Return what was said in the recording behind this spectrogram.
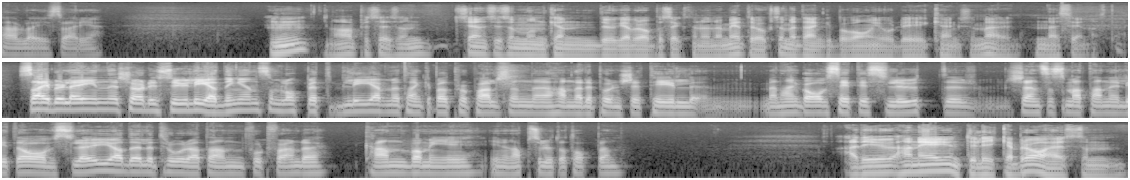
Tävla i Sverige. Mm, ja, precis. Hon känns ju som hon kan duga bra på 1600 meter också med tanke på vad hon gjorde i Kangsumer näst senaste. Cyberlane kördes ju i ledningen som loppet blev med tanke på att Propulsion eh, hamnade punchigt till, men han gav sig till slut. Eh, känns det som att han är lite avslöjad eller tror du att han fortfarande kan vara med i den absoluta toppen? Ja, är ju, han är ju inte lika bra här som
